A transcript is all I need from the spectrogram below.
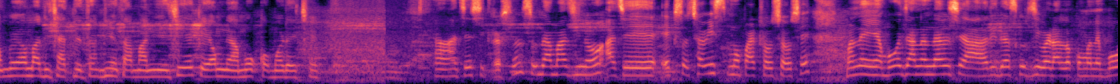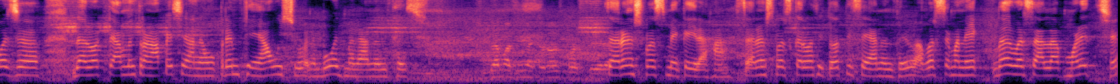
અમે અમારી જાતને ધન્યતા માનીએ છીએ કે અમને આ મોકો મળે છે. હા જય શ્રી કૃષ્ણ. સુદામાજીનો આજે એકસો છવ્વીસમો પાઠોત્સવ છે. મને અહીંયા બહુ જ આનંદ આવે છે. આ હરિદાસ ગુરજીવાળા લોકો મને બહુ જ દર વખતે આમંત્રણ આપે છે અને હું પ્રેમથી અહીં આવું છું અને બહુ જ મને આનંદ થાય છે. ચરણ સ્પર્શ મેં કર્યા હા. ચરણ સ્પર્શ કરવાથી તો અતિશય આનંદ થયો. આ વર્ષે મને એક દર વર્ષે આ લાભ મળે જ છે.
